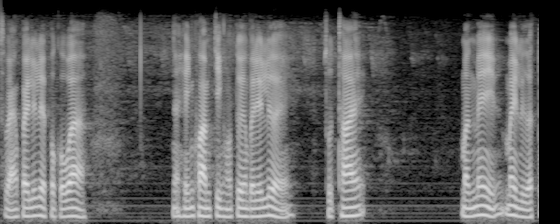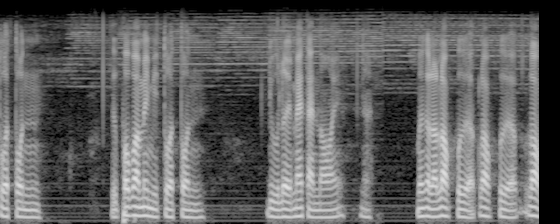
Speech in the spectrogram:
แสวงไปเรื่อยๆปรากฏว่าเห็นความจริงของตัวเองไปเรื่อยๆ สุดท้าย มันไม่ไม่เหลือตัวตน หรือเพราะว่าไม่มีตัวตน อยู่เลยแม้แต่น้อยนะเหมือนกับเราลอกเปลือก ลอกเปลือก ลอก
